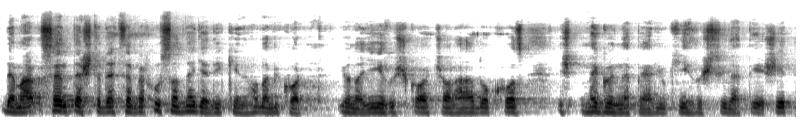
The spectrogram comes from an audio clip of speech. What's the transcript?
de már Szenteste december 24-én van, amikor jön a Jézuska a családokhoz, és megünnepeljük Jézus születését,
